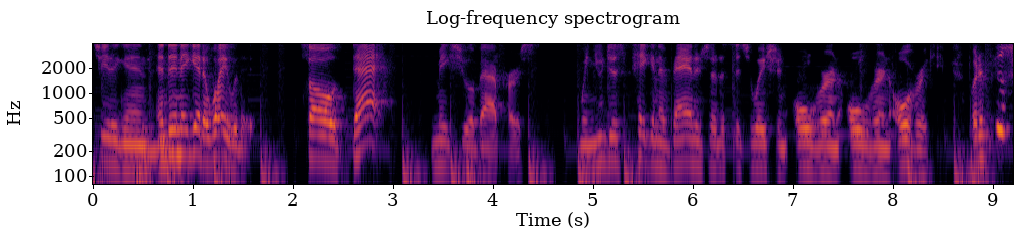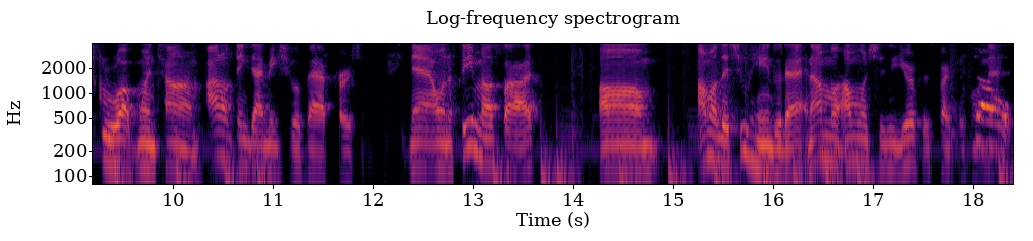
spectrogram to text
cheat again, and then they get away with it. So that makes you a bad person when you just taking advantage of the situation over and over and over again. But if you screw up one time, I don't think that makes you a bad person. Now, on the female side, um, I'm gonna let you handle that, and I'm I want you to show your perspective so, on that.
